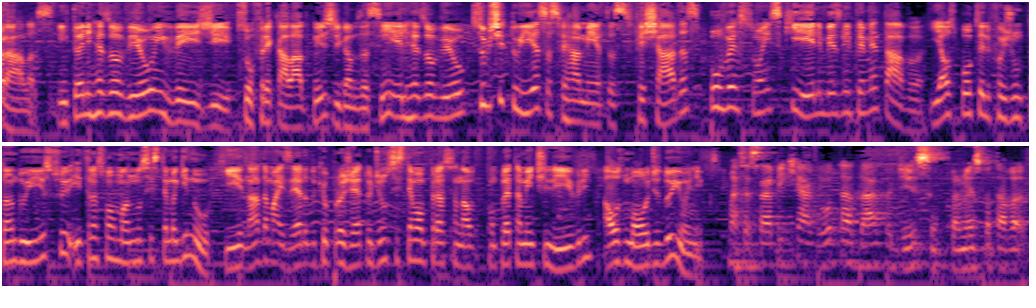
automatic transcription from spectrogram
melhorá-las. Então ele resolveu, em vez de sofrer calado com isso, digamos assim, ele resolveu substituir essas ferramentas fechadas por versões que ele mesmo implementava. E aos poucos ele foi juntando isso e transformando no sistema GNU, que nada mais era do que o projeto de um sistema operacional completamente livre aos moldes do Unix. Mas você sabe que a gota d'água disso, pelo menos que eu tava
